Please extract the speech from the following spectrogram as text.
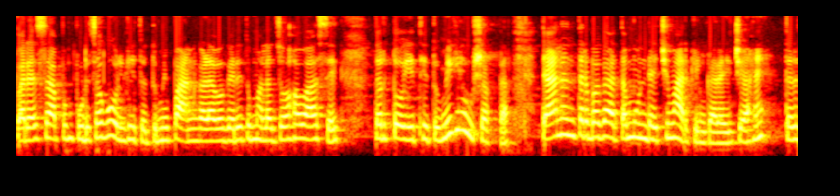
बऱ्याचसा आपण पुढचा गोल घेतो. तुम्ही पानगळा वगैरे तुम्हाला जो हवा असेल तर तो इथे तुम्ही घेऊ शकता. त्यानंतर बघा आता मुंड्याची मार्किंग करायची आहे. तर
